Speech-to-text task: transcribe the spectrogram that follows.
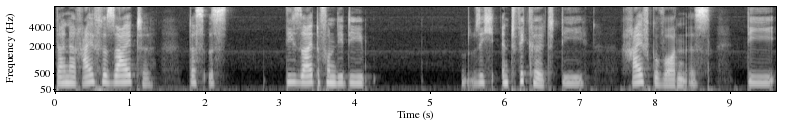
deine reife Seite. Das ist die Seite von dir, die sich entwickelt, die reif geworden ist, die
